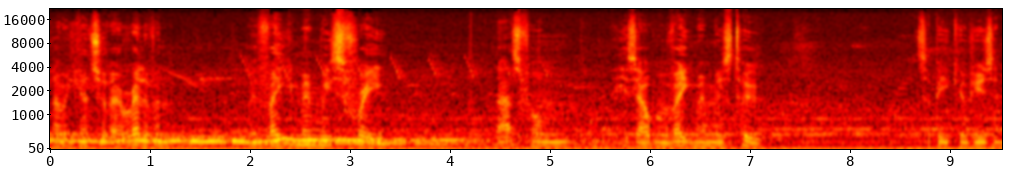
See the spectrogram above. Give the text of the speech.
Now we go to Irrelevant with Vague Memories 3. That's from his album Vague Memories 2. To be confusing.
